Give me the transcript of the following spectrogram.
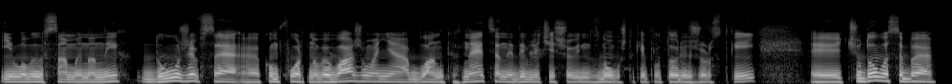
і ловив саме на них. Дуже все е, комфортно виважування, бланк гнеться, не дивлячись, що він знову ж таки повторюю, жорсткий. Е, Чудово себе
